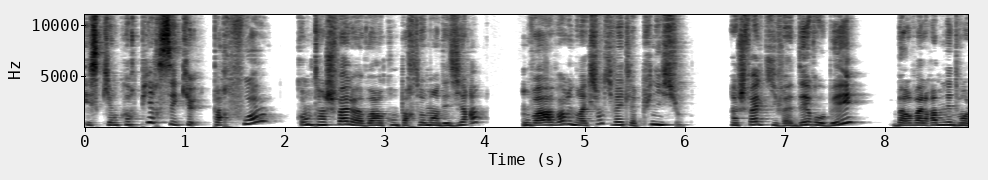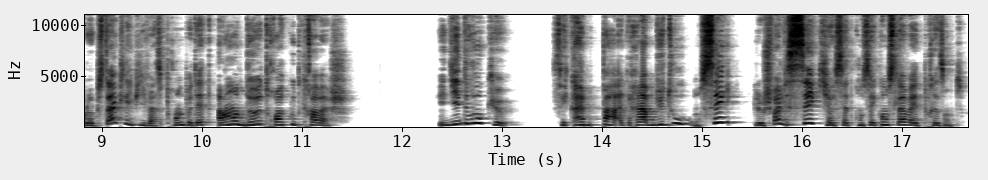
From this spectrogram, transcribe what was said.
Et ce qui est encore pire, c'est que parfois, quand un cheval va avoir un comportement indésirable, on va avoir une réaction qui va être la punition. Un cheval qui va dérober, bah on va le ramener devant l'obstacle et puis il va se prendre peut-être un, deux, trois coups de cravache. Et dites-vous que c'est quand même pas agréable du tout. On sait, le cheval sait que cette conséquence-là va être présente.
